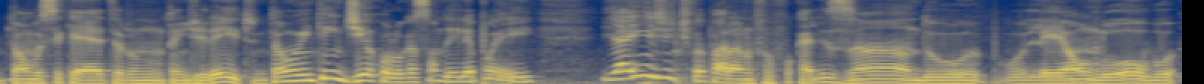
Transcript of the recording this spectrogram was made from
Então você que é hétero não tem direito? Então eu entendi a colocação dele apoiei. E aí a gente foi parar no Fofocalizando, o Leão Lobo,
